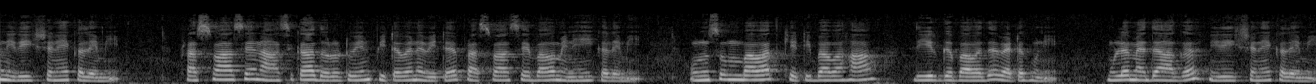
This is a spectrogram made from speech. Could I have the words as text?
නිරීක්ෂණය කළෙමි. ප්‍රස්වාසය නාසිකා දොරටුවෙන් පිටවන විට ප්‍රස්වාසයේ බව මෙනෙහි කළෙමි. උණුසුම් බවත් කෙටි බව හා දීර්ඝ බවද වැටහුණි. මුල මැද අග නිරීක්ෂණය කළෙමි.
